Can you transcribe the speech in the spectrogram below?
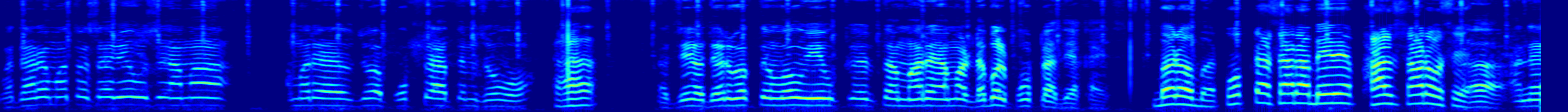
વધારેમાં તો સાહેબ એવું છે આમાં અમારે જો પોપટા તમે જોવો હા. જે દર વખતે વહુ એવું કરતા મારે આમાં ડબલ પોપટા દેખાય છે. બરોબર. પોપટા સારા બે ફાલ સારો છે. હા અને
